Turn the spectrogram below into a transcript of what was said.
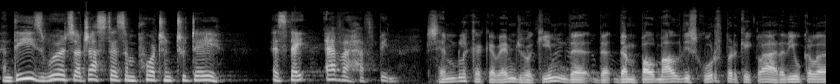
And these words are just as important today as they ever have been. Sembla que acabem, Joaquim, d'empalmar de, de, el discurs, perquè, clar, ara diu que la,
